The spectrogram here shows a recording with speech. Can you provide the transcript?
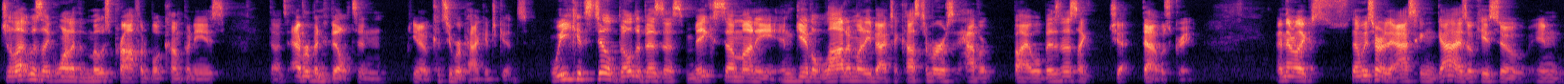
Gillette was like one of the most profitable companies that's ever been built in you know consumer packaged goods. We could still build a business make some money and give a lot of money back to customers and have a viable business like that was great. And then like then we started asking guys okay so in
